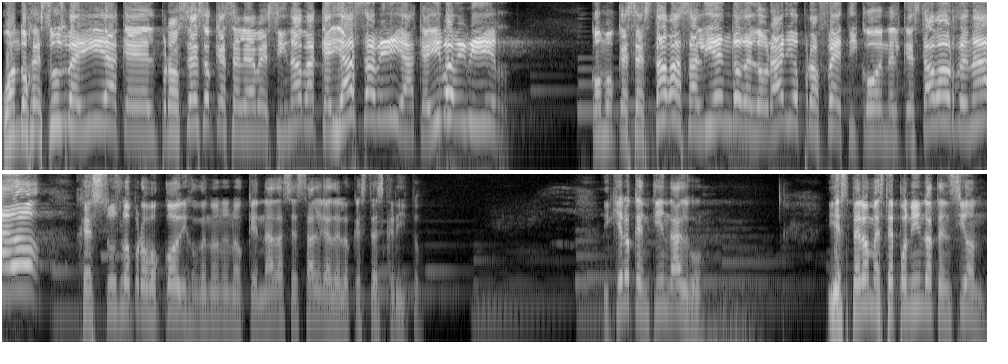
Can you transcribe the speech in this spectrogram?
Cuando Jesús veía que el proceso que se le avecinaba, que ya sabía que iba a vivir, como que se estaba saliendo del horario profético en el que estaba ordenado, Jesús lo provocó, dijo que no, no, no, que nada se salga de lo que está escrito. Y quiero que entienda algo. Y espero me esté poniendo atención.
